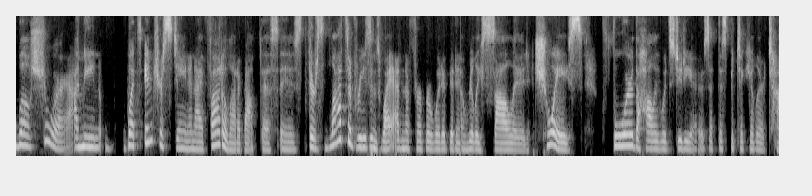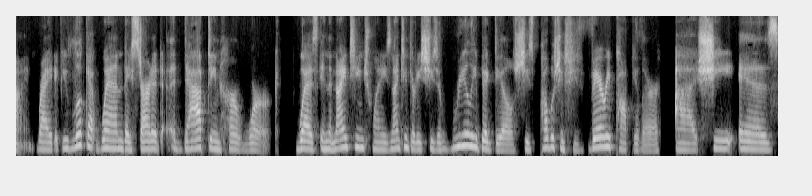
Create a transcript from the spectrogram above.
Well, sure. I mean, what's interesting, and I've thought a lot about this, is there's lots of reasons why Edna Ferber would have been a really solid choice for the Hollywood studios at this particular time, right? If you look at when they started adapting her work, was in the 1920s, 1930s. She's a really big deal. She's publishing, she's very popular. Uh, she is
